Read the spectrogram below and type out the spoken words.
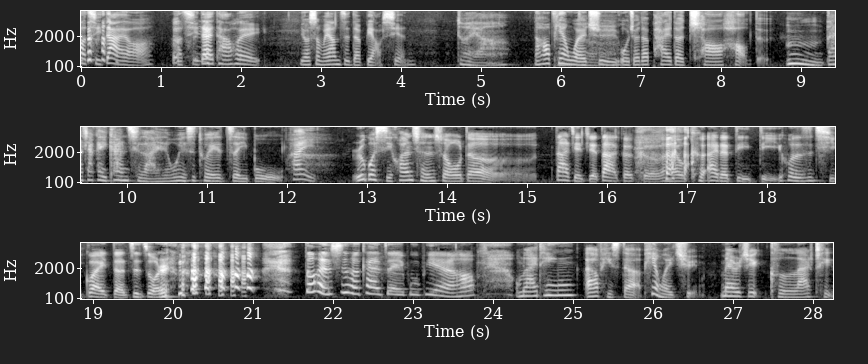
好期待哦，好期待他会有什么样子的表现。对啊，然后片尾曲我觉得拍的超好的，嗯，大家可以看起来，我也是推这一部。嗨，如果喜欢成熟的大姐姐、大哥哥，还有可爱的弟弟，或者是奇怪的制作人，都很适合看这一部片。好，我们来听 Elpis 的片尾曲《Marriage Collective》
